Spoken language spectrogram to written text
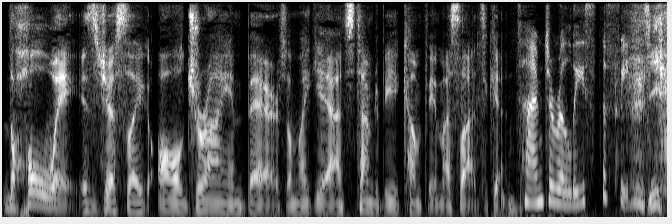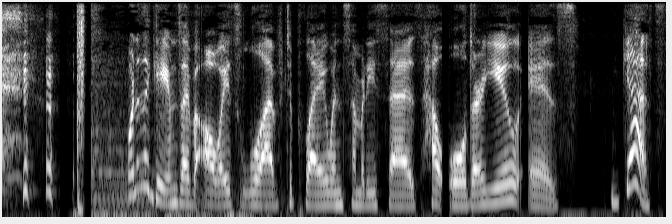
the whole way is just like all dry and bare. So I'm like, yeah, it's time to be comfy in my slides again. Time to release the feet. One of the games I've always loved to play when somebody says, How old are you? is guess.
